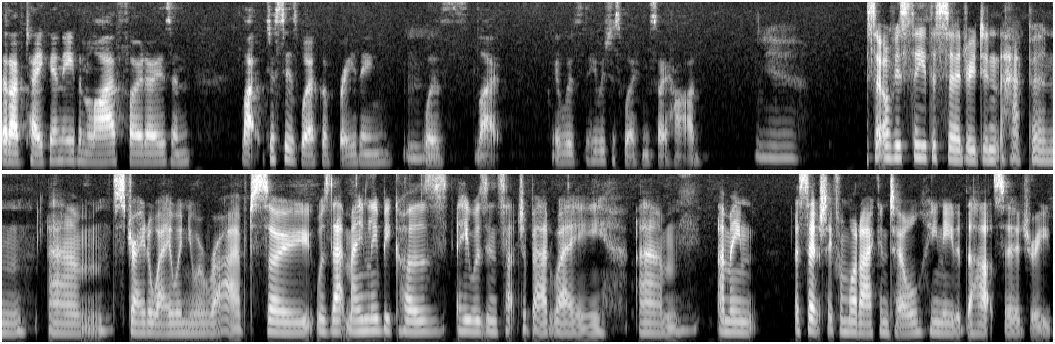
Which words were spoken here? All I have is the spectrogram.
that I've taken, even live photos, and like just his work of breathing Mhm. was like it was he was just working so hard. Yeah. So obviously the surgery didn't happen um, straight away when you arrived. So was that mainly because he was in such a bad way? Um, I mean, essentially, from what I can tell, he needed the heart surgery.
